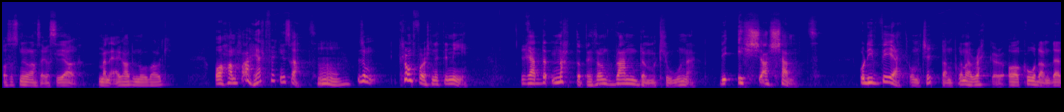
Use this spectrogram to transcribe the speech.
Og så snur han seg og sier men jeg hadde noe valg. Og han har helt fuckings rett. Liksom, Clone Force 99 redder nettopp en sånn random klone de ikke har kjent. Og de vet om chipen pga. record og hvordan det,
